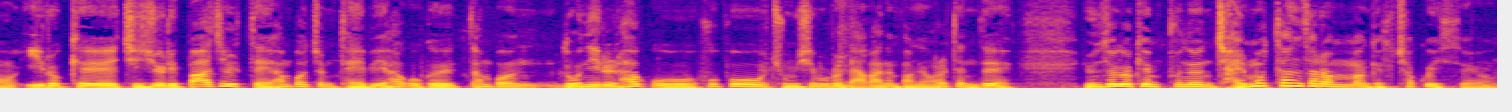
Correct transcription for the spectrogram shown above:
어, 이렇게 지지율이 빠질 때 한 번쯤 대비하고 그 한 번 논의를 하고 후보 중심으로 나가는 방향을 할 텐데 윤석열 캠프는 잘못한 사람만 계속 찾고 있어요.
